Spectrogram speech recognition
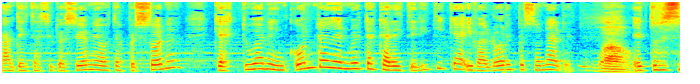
ante estas situaciones o estas personas que actúan en contra de nuestras características y valores personales. Wow. Entonces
